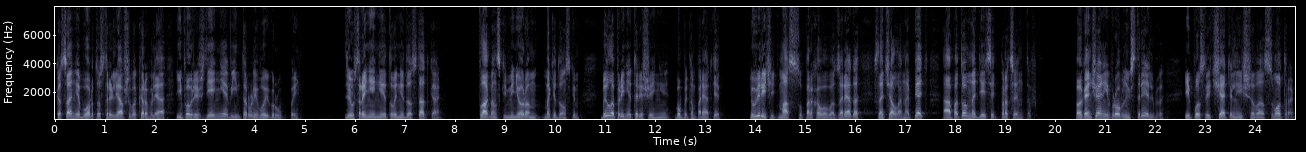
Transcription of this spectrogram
касание борта стрелявшего корабля и повреждение винта рулевой группы. Для устранения этого недостатка флагманским минером македонским было принято решение в опытном порядке увеличить массу порохового заряда сначала на 5, а потом на 10%. По окончании пробных стрельб и после тщательнейшего осмотра,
